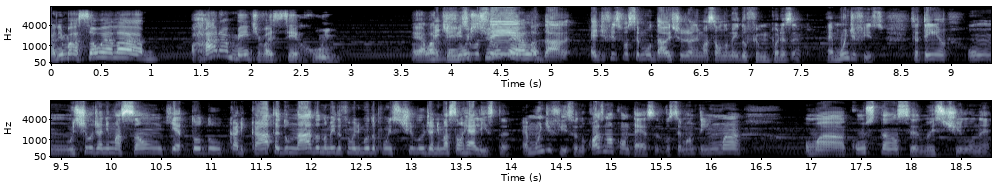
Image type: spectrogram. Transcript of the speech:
A animação, ela raramente vai ser ruim. Ela É tem o difícil estilo você dela. mudar. É difícil você mudar o estilo de animação no meio do filme, por exemplo. É muito difícil. Você tem um, um estilo de animação que é todo caricato e do nada no meio do filme ele muda pra um estilo de animação realista. É muito difícil, quase não acontece. Você mantém uma, uma constância no estilo, né?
